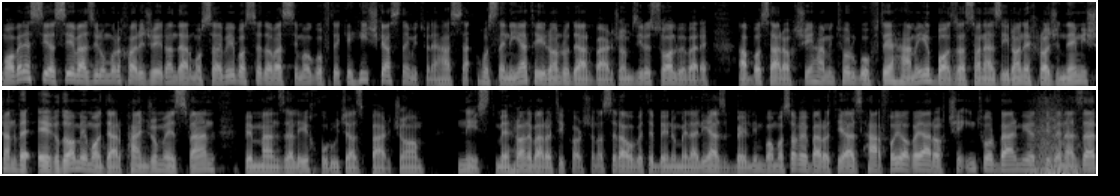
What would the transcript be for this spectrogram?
معاون سیاسی وزیر امور خارجه ایران در مصاحبه با صدا و سیما گفته که هیچ کس نمی‌تونه حسن نیت ایران رو در برجام زیر سوال ببره. عباس عراقچی همینطور گفته همه بازرسان از ایران اخراج نمیشن و اقدام ما در پنجم اسفند به منزله خروج از برجام نیست. مهران براتی کارشناس روابط بین المللی از برلین با مساق براتی از حرفای آقای عراقچی اینطور برمیاد که به نظر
